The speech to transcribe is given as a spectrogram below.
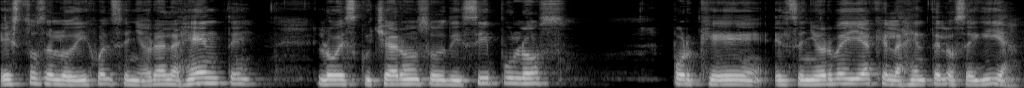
Esto se lo dijo el Señor a la gente, lo escucharon sus discípulos, porque el Señor veía que la gente lo seguía.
